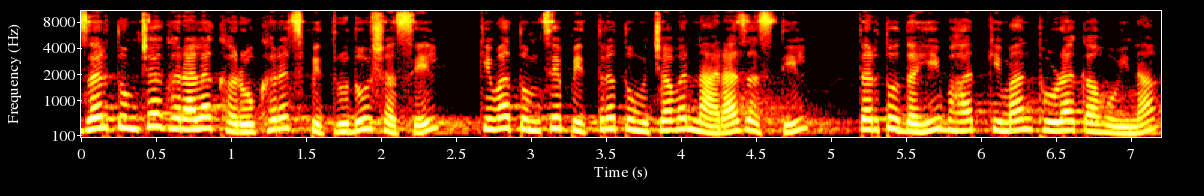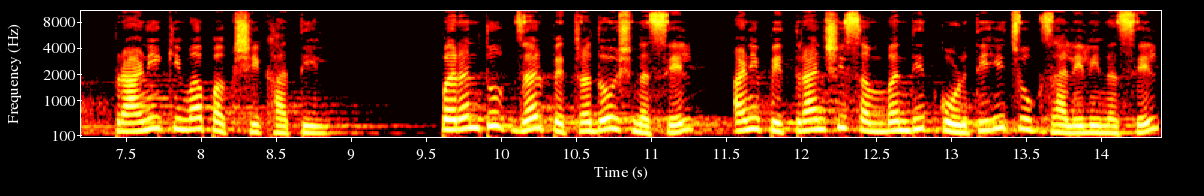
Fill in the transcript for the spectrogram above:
जर तुमच्या घराला खरोखरच पितृदोष असेल किंवा तुमचे पित्र तुमच्यावर नाराज असतील तर तो दही भात किमान थोडा का होईना प्राणी किंवा पक्षी खातील. परंतु जर पित्रदोष नसेल आणि पित्रांशी संबंधित कोणतीही चूक झालेली नसेल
